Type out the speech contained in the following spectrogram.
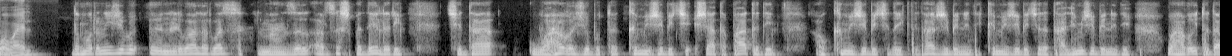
وویل د مورنۍ ژبې نړیواله ورځ لمانځل ارزښت په دې لري چې دا وهغه ژبو ته کومې ژبې چې شاته پاته دي او کومې ژبې چې د اقتدار ژبې نه دي کومې ژبې چې د تعلیم ژبې نه دي و هغوی ته دا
